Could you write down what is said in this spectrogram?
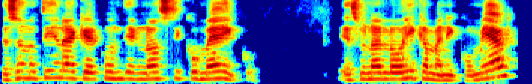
Eso no tiene nada que ver con un diagnóstico médico es una lógica manicomial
